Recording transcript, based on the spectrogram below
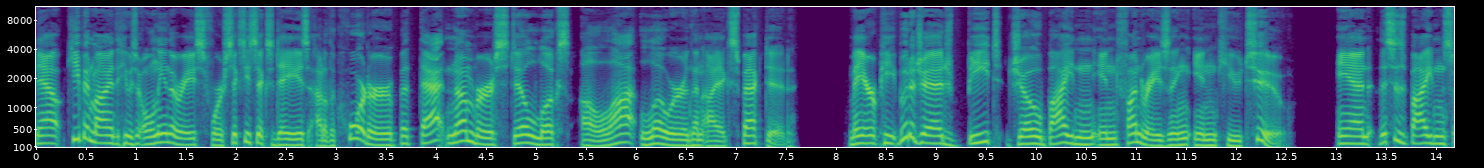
Now, keep in mind that he was only in the race for 66 days out of the quarter, but that number still looks a lot lower than I expected. Mayor Pete Buttigieg beat Joe Biden in fundraising in Q2. And this is Biden's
